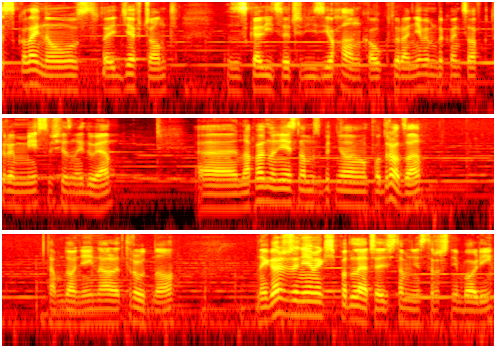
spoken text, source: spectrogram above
z kolejną z tutaj dziewcząt ze Skalicy, czyli z Johanką, która nie wiem do końca w którym miejscu się znajduje. E, na pewno nie jest nam zbytnio po drodze tam do niej, no ale trudno. Najgorzej, że nie wiem jak się podleczyć, to mnie strasznie boli.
